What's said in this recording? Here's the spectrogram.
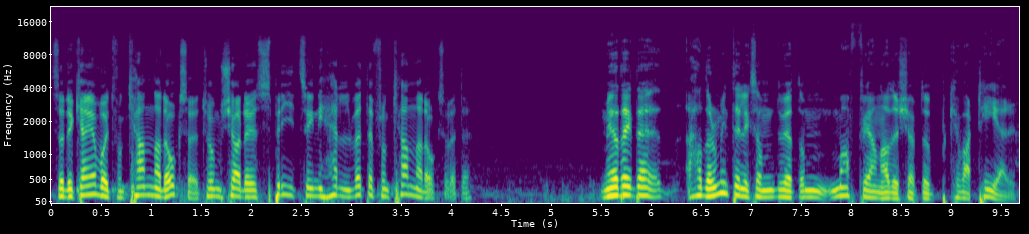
Så det kan ju ha varit från Kanada också. Jag tror de körde sprit så in i helvete från Kanada också vet du. Men jag tänkte, hade de inte liksom, du vet om maffian hade köpt upp kvarter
